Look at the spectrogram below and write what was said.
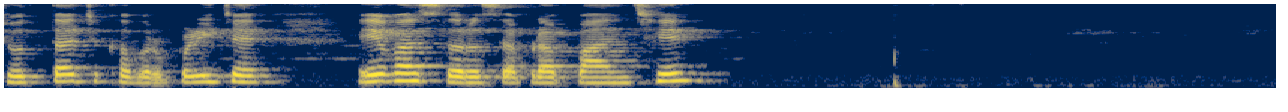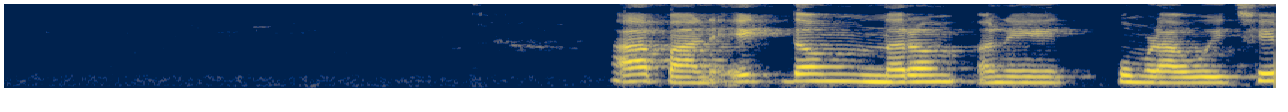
જોતાં જ ખબર પડી જાય એવા સરસ આપણા પાન છે. આ પાન એકદમ નરમ અને કુમળા હોય છે.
